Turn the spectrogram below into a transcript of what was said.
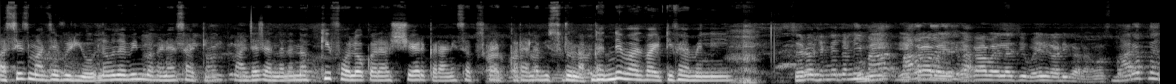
असेच माझे व्हिडिओ नवनवीन बघण्यासाठी माझ्या चॅनलला नक्की फॉलो करा शेअर करा आणि सबस्क्राईब करायला विसरू नका. धन्यवाद वायटी फॅमिली तुम्ही एका बैल एका बैलाची बैलगाडी करा मस्त. मारत नाही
